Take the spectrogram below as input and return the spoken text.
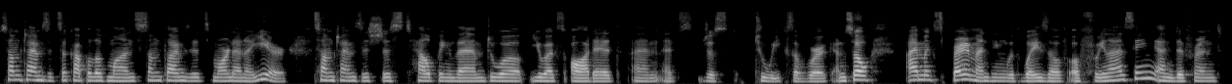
Sometimes it's a couple of months, sometimes it's more than a year. Sometimes it's just helping them do a UX audit and it's just two weeks of work. And so I'm experimenting with ways of, of freelancing and different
